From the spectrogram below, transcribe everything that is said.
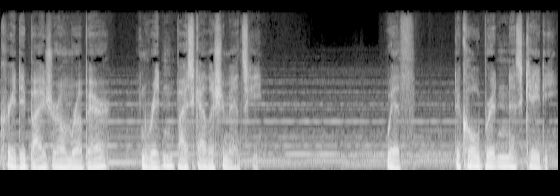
created by Jerome Robert and written by Skyler Schmanski. With Nicole Britton as Katie,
